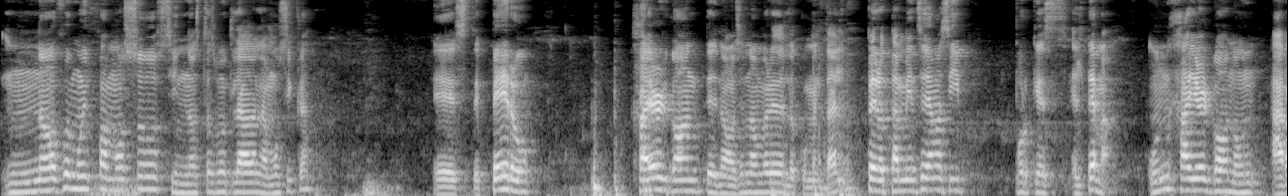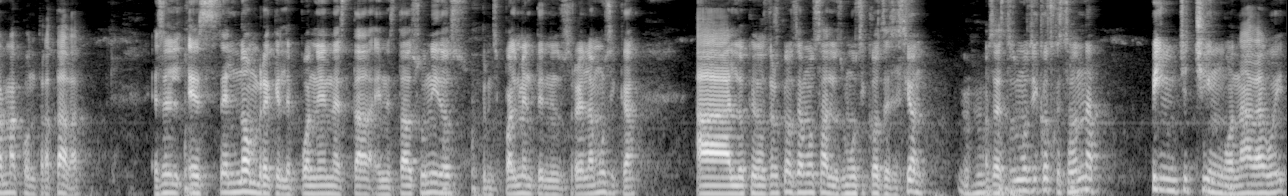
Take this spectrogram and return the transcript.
no fue muy famoso si no estás muy claro en la música. Este, pero Hired Gun, no es el nombre del documental, pero también se llama así porque es el tema. Un Hired Gun o un arma contratada es el, es el nombre que le ponen a esta- en Estados Unidos, principalmente en la industria de la música, a lo que nosotros conocemos a los músicos de sesión. O sea, estos músicos que son una pinche chingonada, güey.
